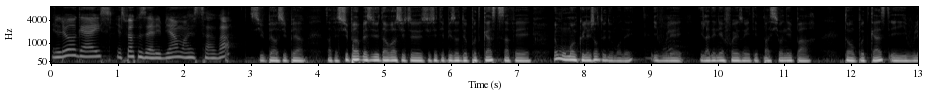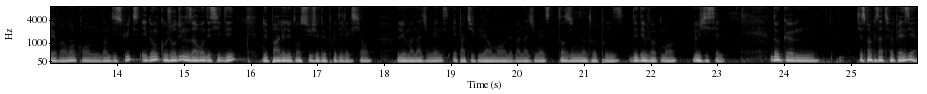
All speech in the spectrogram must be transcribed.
Hello guys, j'espère que vous allez bien, moi ça va? Super, super. Ça fait super plaisir de t'avoir sur, cet épisode de podcast. Ça fait un moment que les gens te demandaient. Ils voulaient, la dernière fois, ils ont été passionnés par ton podcast et ils voulaient vraiment qu'on en discute. Et donc aujourd'hui, nous avons décidé de parler de ton sujet de prédilection, le management et particulièrement le management dans une entreprise de développement logiciel. Donc, euh, J'espère que ça te fait plaisir.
